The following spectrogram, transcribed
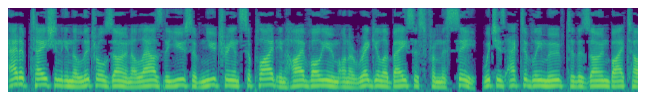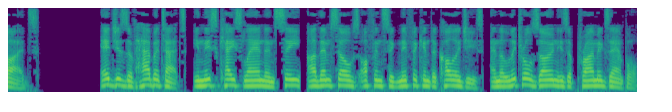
Adaptation in the littoral zone allows the use of nutrients supplied in high volume on a regular basis from the sea, which is actively moved to the zone by tides. Edges of habitats, in this case land and sea, are themselves often significant ecologies, and the littoral zone is a prime example.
